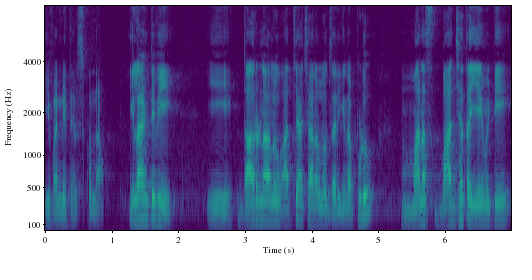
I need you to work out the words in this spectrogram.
ఇవన్నీ తెలుసుకుందాం. ఇలాంటివి ఈ దారుణాలు అత్యాచారాలు జరిగినప్పుడు మన బాధ్యత ఏమిటి?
